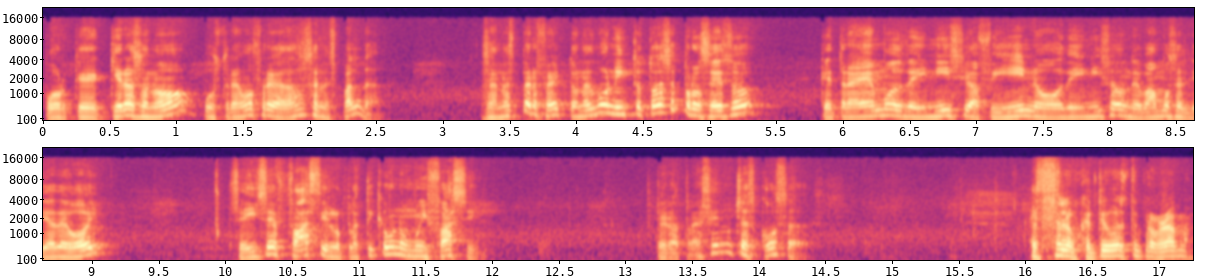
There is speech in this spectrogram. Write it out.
porque, quieras o no, pues traemos fregadazos en la espalda. O sea, no es perfecto, no es bonito. Todo ese proceso que traemos de inicio a fin o de inicio a donde vamos el día de hoy, se dice fácil, lo platica uno muy fácil. Pero atrás hay muchas cosas. Este es el objetivo de este programa.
